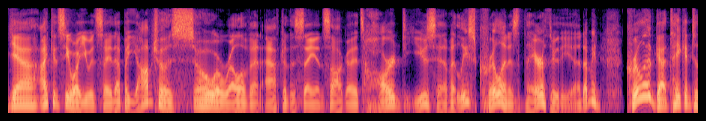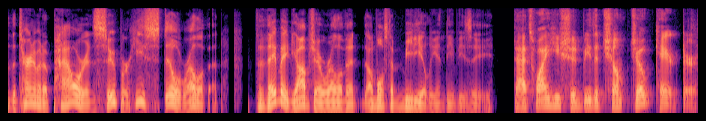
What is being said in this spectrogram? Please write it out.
Yeah, I can see why you would say that, but Yamcha is so irrelevant after the Saiyan saga. It's hard to use him. At least Krillin is there through the end. I mean, Krillin got taken to the Tournament of Power in Super. He's still relevant. They made Yamcha irrelevant almost immediately in DBZ. That's why he should be the chump joke character.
